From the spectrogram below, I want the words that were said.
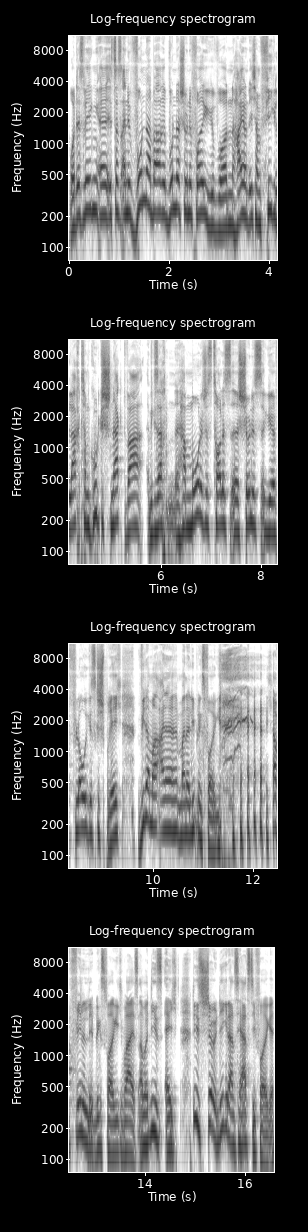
Und deswegen äh, ist das eine wunderbare, wunderschöne Folge geworden. Hai und ich haben viel gelacht, haben gut geschnackt, war, wie gesagt, ein harmonisches, tolles, äh, schönes, äh, flowiges Gespräch. Wieder mal eine meiner Lieblingsfolgen. ich habe viele Lieblingsfolgen, ich weiß, aber die ist echt, die ist schön, die geht ans Herz. Herz, die Folge.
